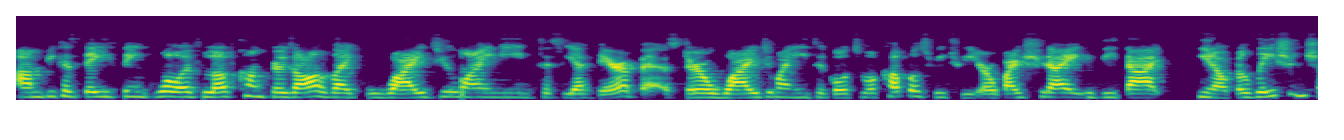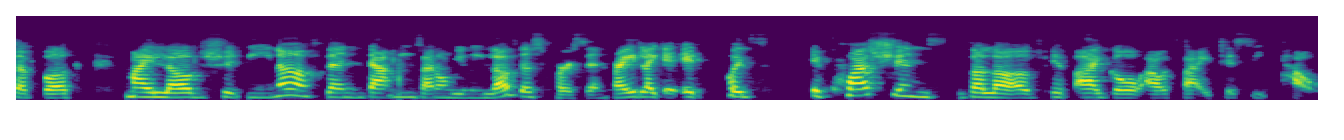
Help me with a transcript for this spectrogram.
um, because they think, well, if love conquers all, like, why do I need to see a therapist? Or why do I need to go to a couples retreat? Or why should I read that, you know, relationship book? My love should be enough. Then that means I don't really love this person, right? Like, it, it puts, it questions the love if I go outside to seek help.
